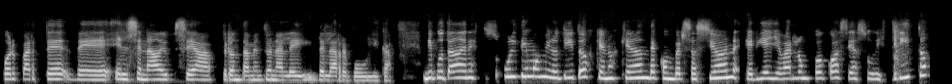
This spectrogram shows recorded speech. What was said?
por parte del Senado y sea prontamente una ley de la República. Diputada, en estos últimos minutitos que nos quedan de conversación, quería llevarlo un poco hacia su distrito.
